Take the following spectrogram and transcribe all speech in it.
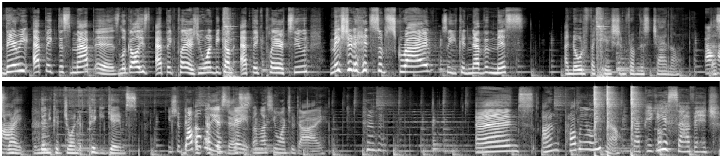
very epic this map is. Look at all these epic players. You want to become epic player too? Make sure to hit subscribe so you can never miss a notification from this channel. That's Uh-huh. right. And then you could join the Piggy Games. You should probably escape unless you want to die. And I'm probably gonna leave now. That piggy is savage.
